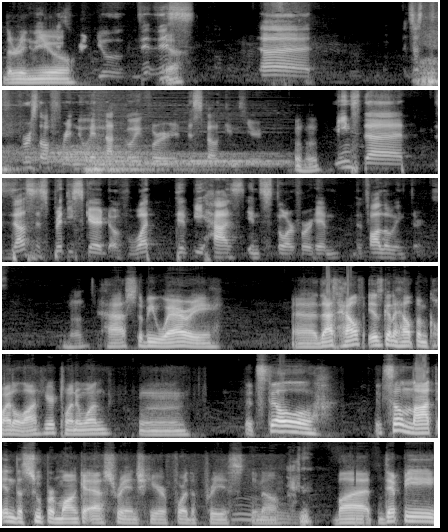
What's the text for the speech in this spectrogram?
The renew, This This, uh, just first off, renew and not going for the Spellkins here Mhm. means that Zels is pretty scared of what Dippy has in store for him the following turns. has to be wary. Uh, that health is going to help him quite a lot here. 21. Mm, it's still, it's still not in the super Monka S range here for the priest, you know. But Dippy,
